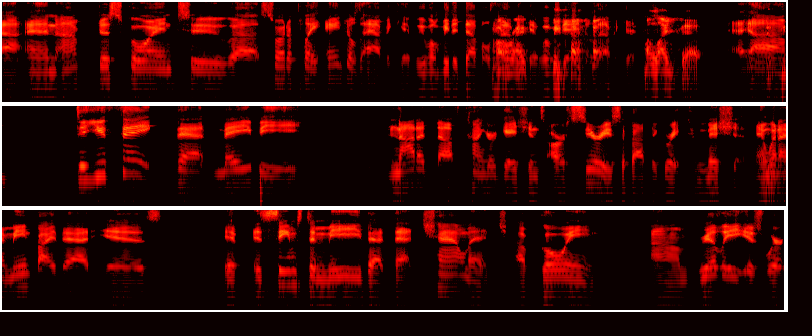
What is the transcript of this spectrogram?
uh, and I'm just going to uh, sort of play angel's advocate. We won't be the devil's All advocate. Right. We'll be the angel's advocate. I like that. um, do you think that maybe not enough congregations are serious about the Great Commission. And what mm-hmm. I mean by that is it, it seems to me that that challenge of going um, really is where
